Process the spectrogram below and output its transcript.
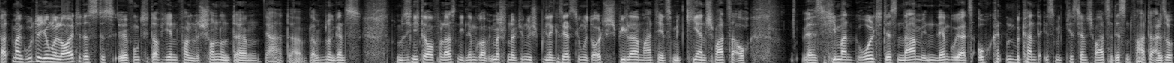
hat man gute junge Leute, das, das äh, funktioniert auf jeden Fall schon und ähm, ja, da glaube ich, muss man ganz, muss man sich nicht darauf verlassen. Die Lemgo haben immer schon auf junge Spieler gesetzt, junge deutsche Spieler. Man hat ja jetzt mit Kian Schwarzer auch äh, sich jemand geholt, dessen Name in Lemgo ja jetzt auch kein Unbekannter ist mit Christian Schwarzer, dessen Vater. Also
